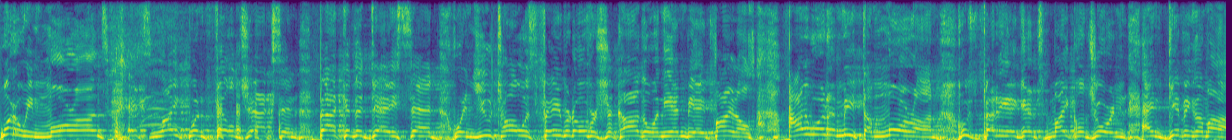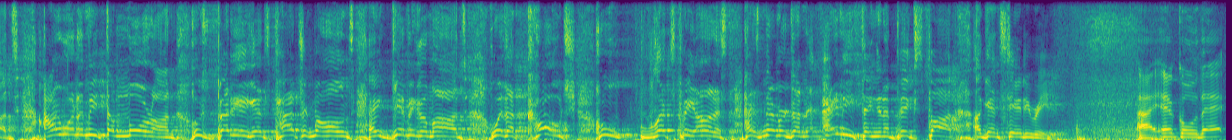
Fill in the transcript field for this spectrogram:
What are we, morons? It's like when Phil Jackson back in the day said when Utah was favored over Chicago in the NBA Finals, I want to meet the moron who's betting against Michael Jordan and giving him odds. I want to meet the moron who's betting against Patrick Mahomes and giving him odds with a coach who, let's be honest, has never done anything in a big spot against Andy Reid. I echo that.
